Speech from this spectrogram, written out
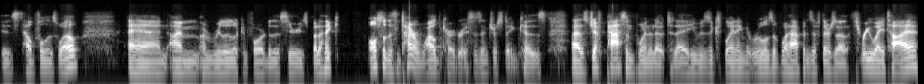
is helpful as well. And I'm I'm really looking forward to this series. But I think also this entire wild card race is interesting because as Jeff Passan pointed out today, he was explaining the rules of what happens if there's a three-way tie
